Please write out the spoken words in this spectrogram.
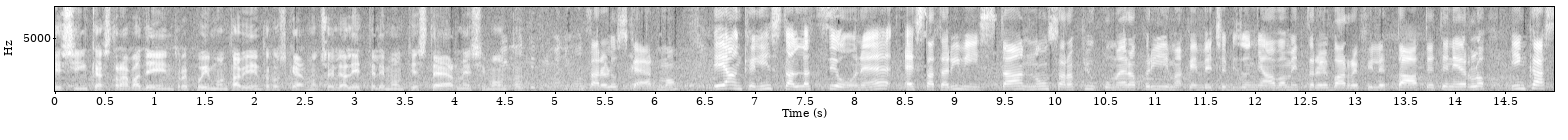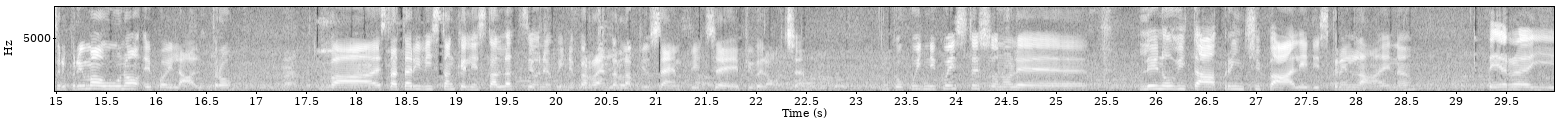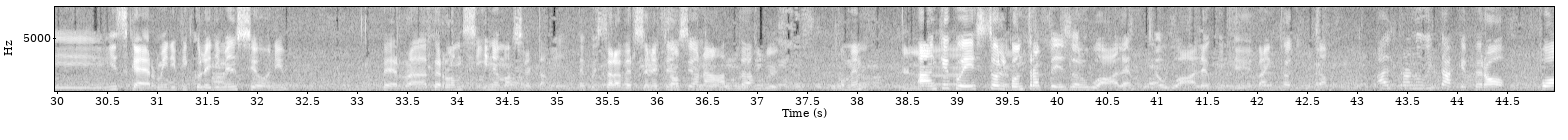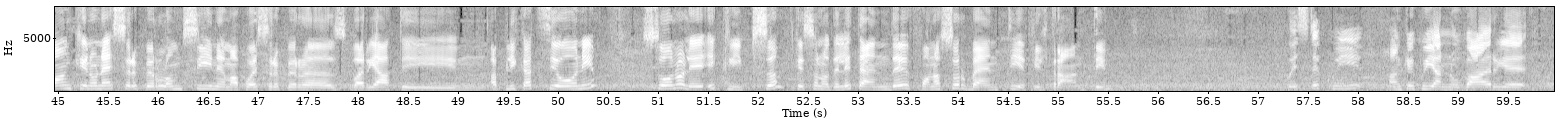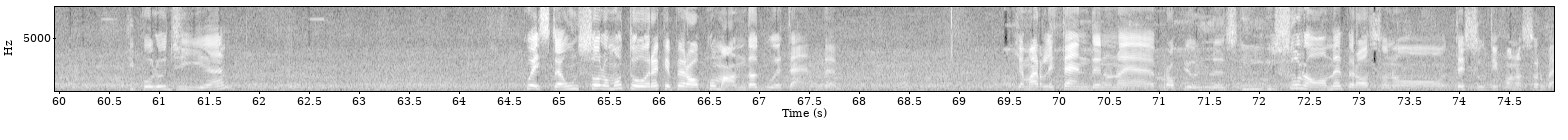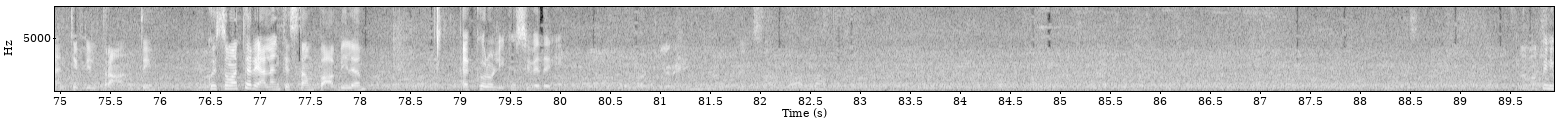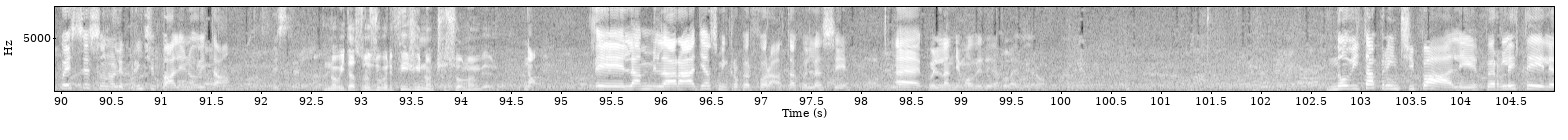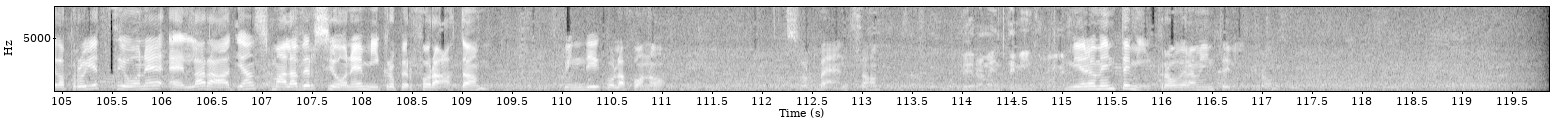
che si incastrava dentro e poi montavi dentro lo schermo, cioè le alette le monti esterne si monta. Monti prima di montare lo schermo e anche l'installazione è stata rivista, non sarà più come era prima che invece bisognava mettere le barre filettate e tenerlo, incastri prima uno e poi l'altro. è stata rivista anche l'installazione quindi per renderla più semplice e più veloce. Ecco, quindi queste sono le, le novità principali di Screenline per gli schermi di piccole dimensioni per, per l'home cinema strettamente. Questa è la versione tensionata. Come? Anche questo, il contrappeso è uguale, è uguale, quindi va in caduta. Altra novità che però può anche non essere per l'home cinema, può essere per eh, svariate applicazioni, sono le Eclipse, che sono delle tende fonoassorbenti e filtranti. Queste qui anche qui hanno varie tipologie. Questo è un solo motore che però comanda due tende. Chiamarle tende non è proprio il, il suo nome però sono tessuti fonoassorbenti filtranti. Questo materiale è anche stampabile. Eccolo lì che si vede lì Quindi queste sono le principali novità. Novità sulle superfici non ci sono invece? No, e la, la Radiance microperforata, quella sì. Eh, quella andiamo a vederla, è vero. Novità principali per le tele da proiezione è la Radiance ma la versione microperforata, quindi con la fono assorbenza. Veramente micro. Veramente micro, veramente micro.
